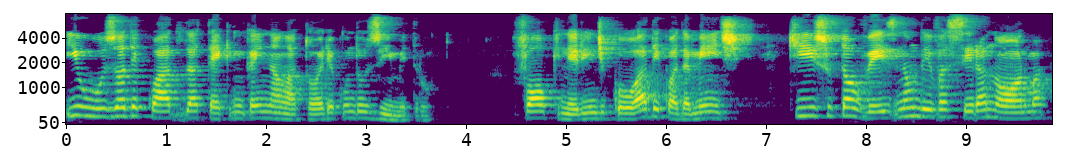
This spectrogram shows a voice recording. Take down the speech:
e o uso adequado da técnica inalatória com dosímetro. Faulkner indicou adequadamente que isso talvez não deva ser a norma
